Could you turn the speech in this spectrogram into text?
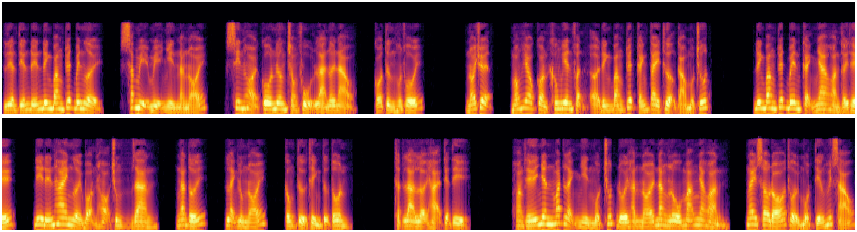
liền tiến đến đinh băng tuyết bên người, sắc mị mị nhìn nàng nói, xin hỏi cô nương trong phủ là nơi nào, có từng hôn phối. Nói chuyện, móng heo còn không yên phận ở đinh băng tuyết cánh tay thượng cào một chút. Đinh băng tuyết bên cạnh nha hoàn thấy thế, đi đến hai người bọn họ trung gian, ngăn tới, lạnh lùng nói, công tử thỉnh tự tôn. Thật là lợi hại tiện tỷ. Hoàng thế nhân mắt lạnh nhìn một chút đối hắn nói năng lô mãng nha hoàn, ngay sau đó thổi một tiếng huýt sáo.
